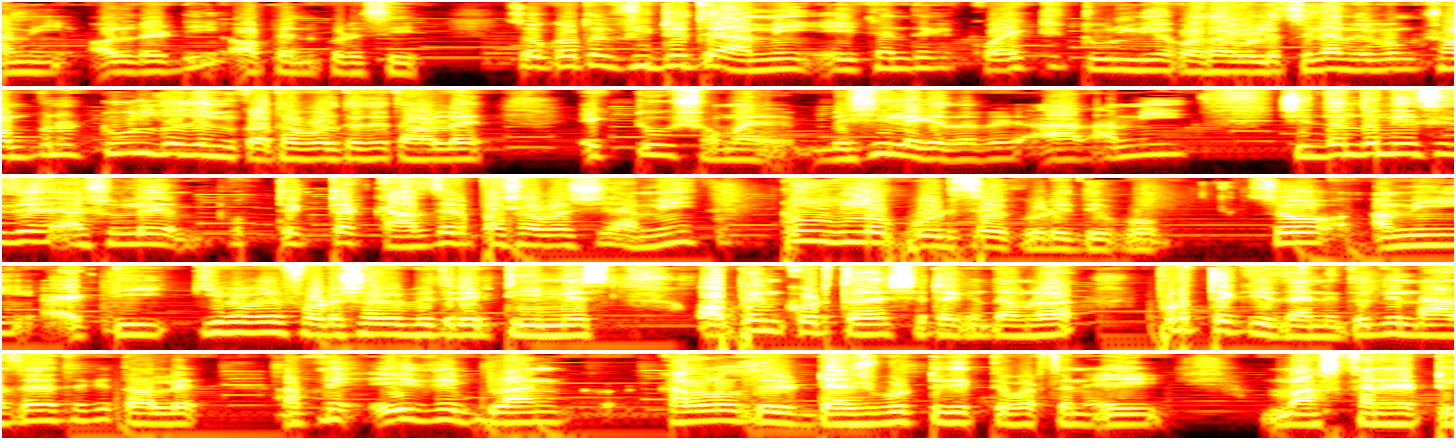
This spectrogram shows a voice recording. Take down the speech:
আমি অলরেডি ওপেন করেছি। সো গত ভিডিওতে আমি এইখান থেকে কয়েকটি টুল নিয়ে কথা বলেছিলাম এবং সম্পূর্ণ টুল যদি আমি কথা বলতে চাই, তাহলে একটু সময় বেশি লেগে যাবে। আর আমি সিদ্ধান্ত নিয়েছি যে, আসলে প্রত্যেকটা কাজের পাশাপাশি আমি টুলগুলো পরিচয় করে দিব। সো আমি একটি, কীভাবে ফটোশপের ভিতরে একটি ইমেজ ওপেন করতে হয় সেটা কিন্তু আমরা প্রত্যেকেই জানি। যদি না জেনে থাকি তাহলে আপনি এই যে ব্ল্যাঙ্ক কালো যে ড্যাশবোর্ডটি দেখতে পাচ্ছেন, এই মাঝখানের একটি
